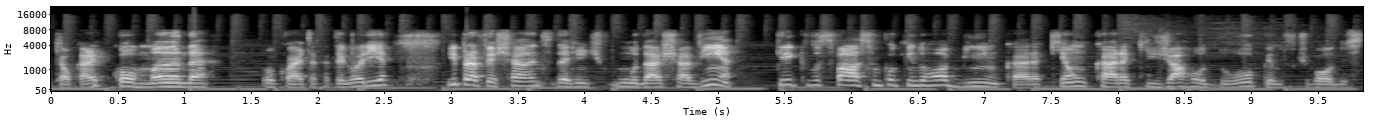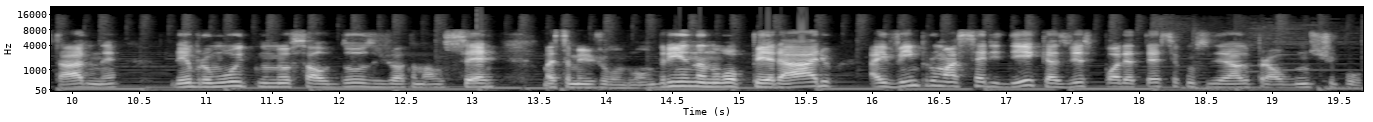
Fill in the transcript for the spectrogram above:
que é o cara que comanda o quarta categoria. E para fechar, antes da gente mudar a chavinha, queria que você falasse um pouquinho do Robinho, cara, que é um cara que já rodou pelo futebol do estado, né? Lembro muito no meu saudoso J. Malucelli, mas também jogou no Londrina, no Operário. Aí vem para uma série D, que às vezes pode até ser considerado para alguns, tipo,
